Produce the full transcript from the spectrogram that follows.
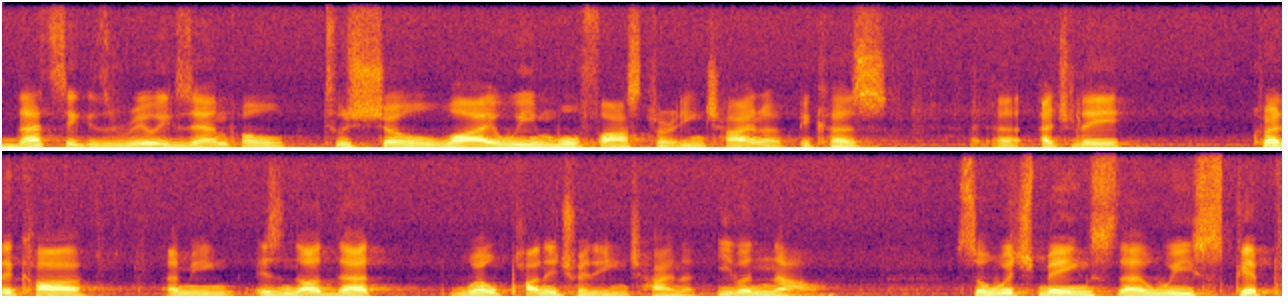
that's a real example to show why we move faster in China because uh, actually credit card, I mean, is not that well penetrated in China even now. So which means that we skip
